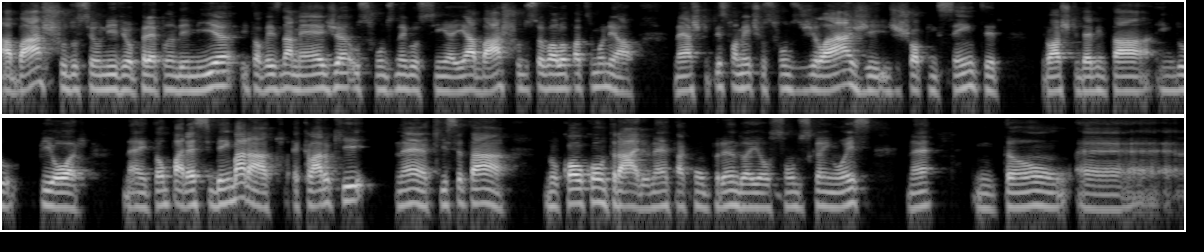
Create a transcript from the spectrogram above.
abaixo do seu nível pré-pandemia e talvez na média os fundos negociem aí abaixo do seu valor patrimonial, né? Acho que principalmente os fundos de laje e de shopping center, eu acho que devem estar indo pior. Né? Então parece bem barato. É claro que né, aqui você está no qual o contrário, né? Está comprando aí ao som dos canhões, né? Então é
